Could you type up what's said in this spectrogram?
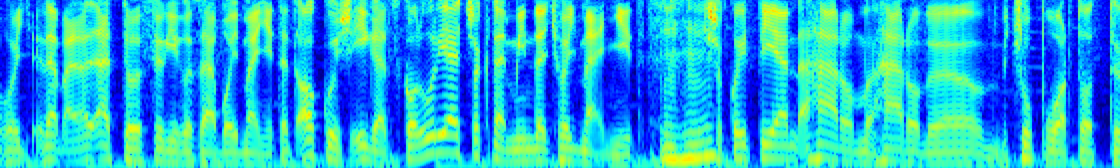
hogy nem, ettől függ igazából, hogy mennyit. Tehát akkor is égetsz kalóriát, csak nem mindegy, hogy mennyit. Uh-huh. És akkor itt ilyen három, három ö, csoportot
